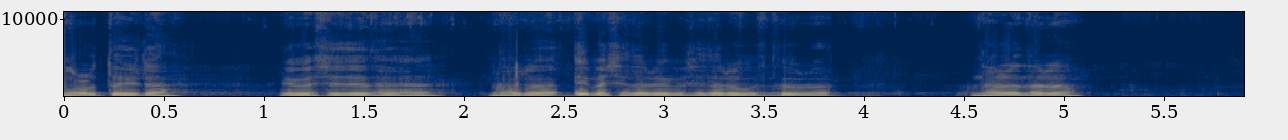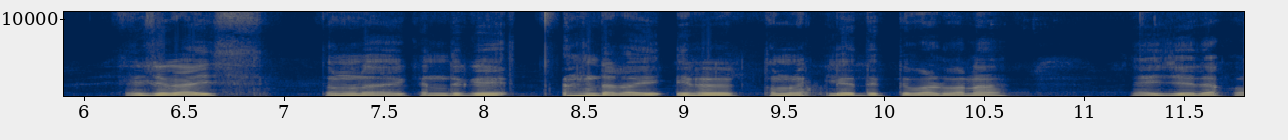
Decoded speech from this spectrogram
ধরো তো এটা এবার সে ধরো এবার সে ধরো এবার সে ধরো বুঝতে পারবে। ধরো ধরো। এই যে গাইস তোমরা এখান থেকে দাঁড়াও এ- এভাবে তোমরা ক্লিয়ার দেখতে পারবে না। এই যে দেখো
